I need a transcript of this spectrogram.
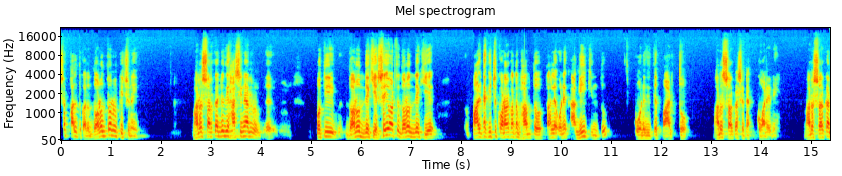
সব ফালতু কথা। দরদ টরদ কিছু নেই। ভারত সরকার যদি হাসিনার প্রতি দরদ দেখিয়ে, সেই অর্থে দরদ দেখিয়ে পাল্টা কিছু করার কথা ভাবতো, তাহলে অনেক আগেই কিন্তু করে দিতে পারতো। ভারত সরকার সেটা করেনি। ভারত সরকার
